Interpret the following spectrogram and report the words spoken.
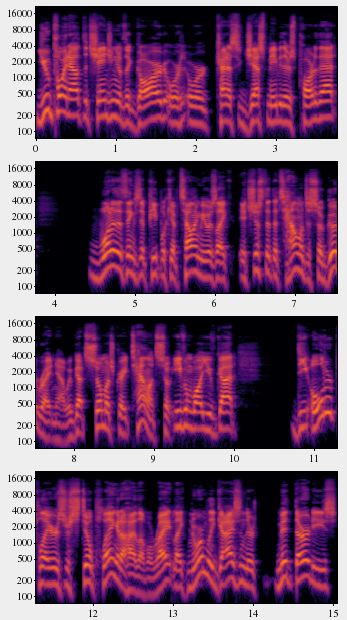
You point out the changing of the guard or or kind of suggest maybe there's part of that. One of the things that people kept telling me was like, it's just that the talent is so good right now. We've got so much great talent. So even while you've got the older players are still playing at a high level, right? Like normally guys in their mid 30s,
